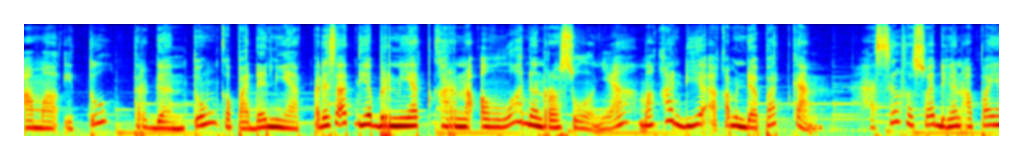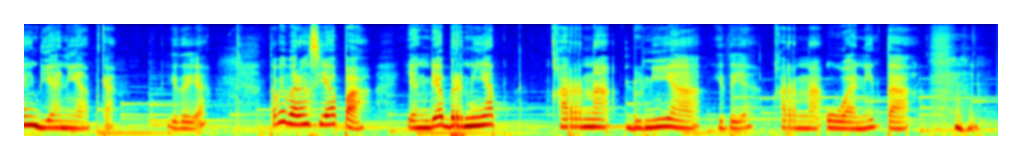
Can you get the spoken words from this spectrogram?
amal itu tergantung kepada niat. Pada saat dia berniat karena Allah dan Rasulnya, maka dia akan mendapatkan hasil sesuai dengan apa yang dia niatkan. Gitu ya. Tapi barang siapa yang dia berniat karena dunia gitu ya, karena wanita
